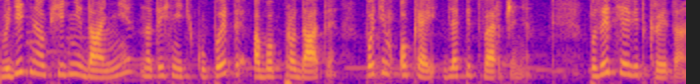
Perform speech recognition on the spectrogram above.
Введіть необхідні дані, натисніть Купити або Продати, потім ОК для підтвердження. Позиція відкрита.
